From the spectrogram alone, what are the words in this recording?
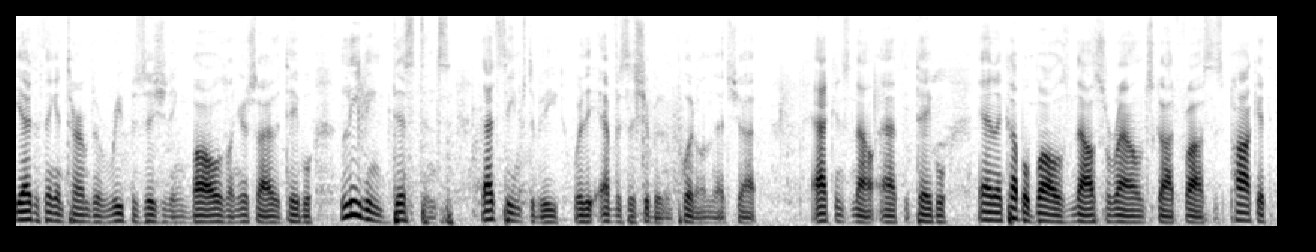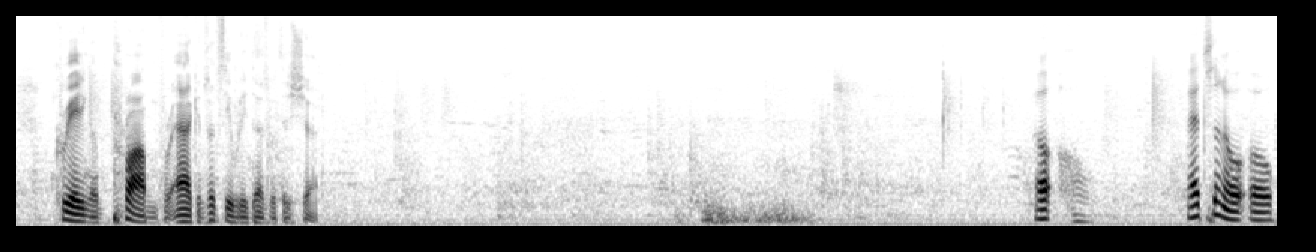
You had to think in terms of repositioning balls on your side of the table, leaving distance. That seems to be where the emphasis should have been put on that shot. Adkins now at the table, and a couple balls now surround Scott Frost's pocket, creating a problem for Adkins. Let's see what he does with this shot. Uh oh. That's an oh oh.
